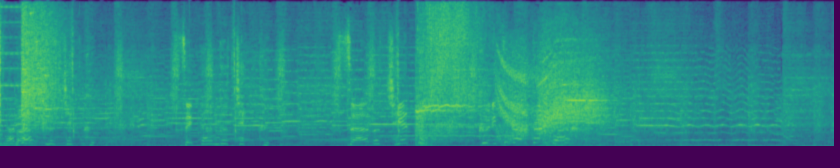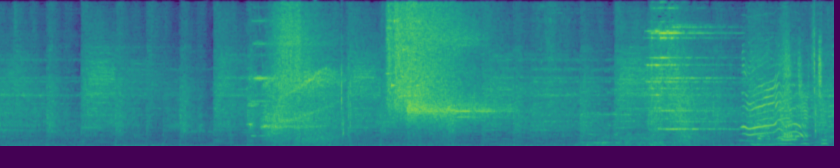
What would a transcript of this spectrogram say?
ァンガードにアタック。チェック。セカンドチェック。サードチェットク。リティカルトリガーダメージチェック。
